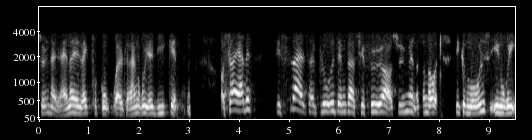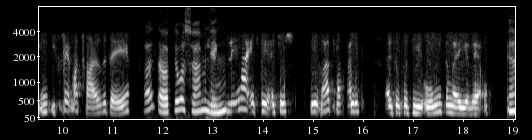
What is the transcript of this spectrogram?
søn, han, han er heller ikke for god. Altså, han ryger i weekenden. Og så er det, det sidder altså i blodet, dem der er chauffører og sømænd og sådan noget. Det kan måles i urinen i 35 dage. Hold da op, det var sørme længe. Længere end spiritus. Det er ret farligt. Altså for de unge, som er i erhverv. Ja,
